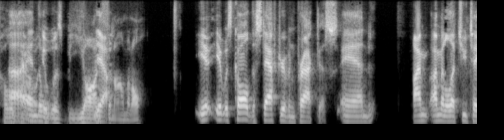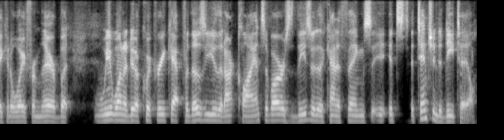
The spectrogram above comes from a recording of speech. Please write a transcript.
Holy Uh, and the- it was beyond Yeah. phenomenal. It, it was called the staff driven practice. And I'm, I'm going to let you take it away from there. But we want to do a quick recap for those of you that aren't clients of ours. These are the kind of things, it's attention to detail.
